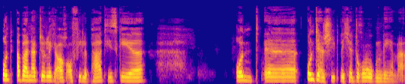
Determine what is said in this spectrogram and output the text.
und aber natürlich auch auf viele Partys gehe und äh, unterschiedliche Drogen nehme.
